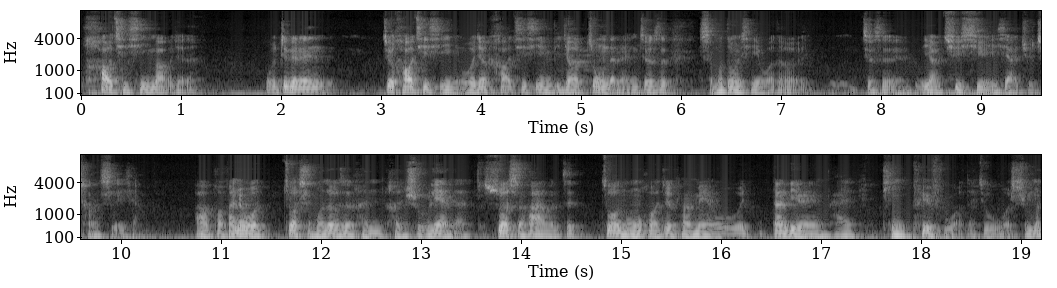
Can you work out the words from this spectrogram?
好奇心吧，我觉得我这个人就好奇心，我就好奇心比较重的人，就是什么东西我都就是要去学一下，去尝试一下。啊，反反正我做什么都是很很熟练的。说实话，我这做农活这方面，我当地人还挺佩服我的。就我什么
